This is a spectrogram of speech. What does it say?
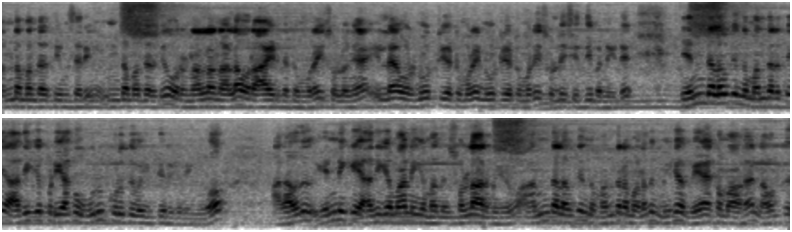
அந்த மந்திரத்தையும் சரி இந்த மந்திரத்தையும் ஒரு நல்ல நாளாக ஒரு ஆயிரத்தி எட்டு முறை சொல்லுங்கள் இல்லை ஒரு நூற்றி எட்டு முறை நூற்றி எட்டு முறை சொல்லி சித்தி பண்ணிவிட்டு எந்த அளவுக்கு இந்த மந்திரத்தை அதிகப்படியாக உரு கொடுத்து வைத்திருக்கிறீங்களோ அதாவது எண்ணிக்கை அதிகமாக நீங்கள் மந்த சொல்ல ஆரம்பிக்கிறோம் அந்த அளவுக்கு இந்த மந்திரமானது மிக வேகமாக நமக்கு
